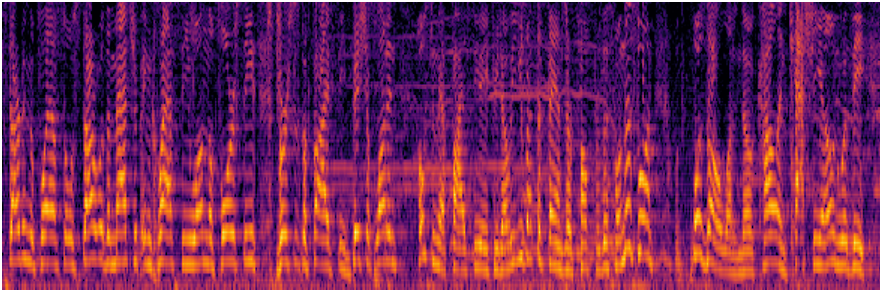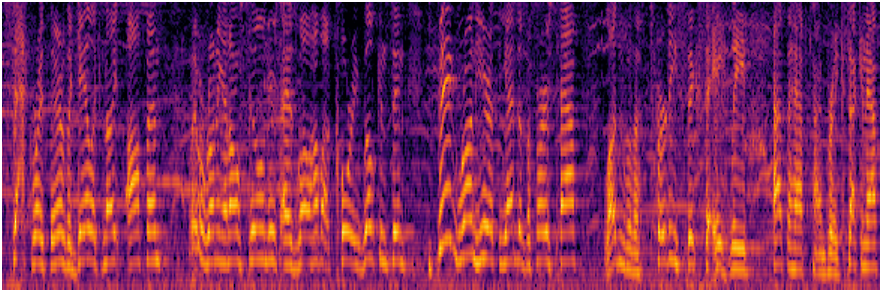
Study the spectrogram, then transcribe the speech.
starting the playoffs. So we'll start with a matchup in Class C1, the four seed versus the five seed. Bishop Ludden hosting that five seed APW. You bet the fans are pumped for this one. This one was all Ludden, though. Colin Cashion with the sack right there. The Gaelic Knight offense they were running on all cylinders as well. How about Corey Wilkinson? Big run here at the end of the first half. Ludden with a 36 to 8 lead at the halftime break. Second half,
